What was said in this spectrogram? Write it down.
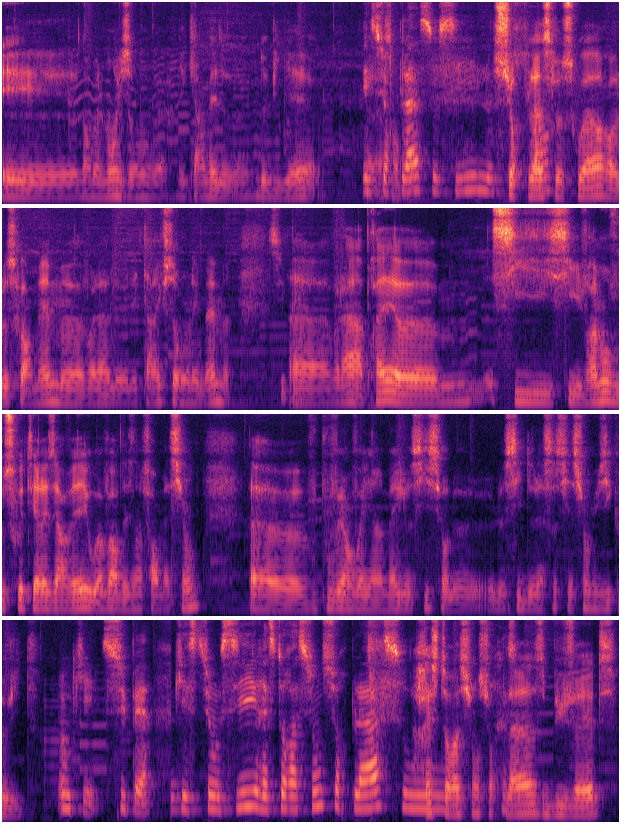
Et normalement, ils ont voilà, des carnets de, de billets. Et Voilà, sur place aussi le Sur soir place le soir, le soir même, euh, voilà, le- les tarifs seront les mêmes. Super. Euh, voilà, après, euh, si, si vraiment vous souhaitez réserver ou avoir des informations, euh, vous pouvez envoyer un mail aussi sur le, le site de l'association Musicogite. Ok, super. Question aussi, restauration sur place ou... Restauration sur place, buvette,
